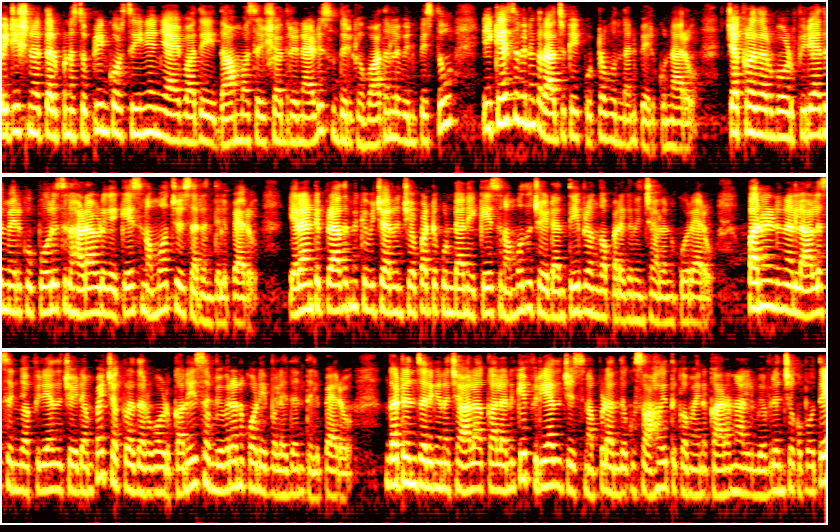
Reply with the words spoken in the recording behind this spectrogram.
పిటిషనర్ తరపున సుప్రీంకోర్టు సీనియర్ న్యాయవాది దామా శేషాద్రి నాయుడు సుదీర్ఘ వాదనలు వినిపిస్తూ ఈ కేసు వెనుక రాజకీయ కుట్ర ఉందని పేర్కొన్నారు. చక్రధర్ గౌడ్ ఫిర్యాదు మేరకు పోలీసులు హడావుడిగా కేసు నమోదు చేశారని తెలిపారు. ఎలాంటి ప్రాథమిక విచారణ చేపట్టకుండానే కేసు నమోదు చేయడానికి తీవ్రంగా పరిగణించాలని కోరారు. పన్నెండు నెలల ఆలస్యంగా ఫిర్యాదు చేయడంపై చక్రధరగౌడ్ కనీసం వివరణ కూడా ఇవ్వలేదని తెలిపారు. ఘటన జరిగిన చాలా కాలానికి ఫిర్యాదు చేసినప్పుడు అందుకు సహాయకమైన కారణాలు వివరించకపోతే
